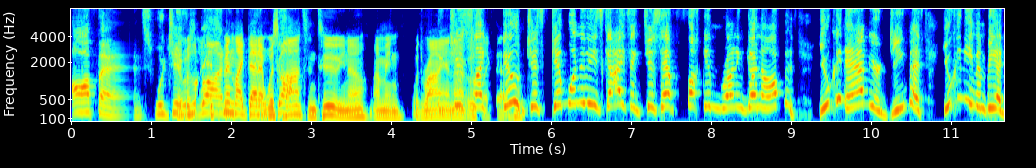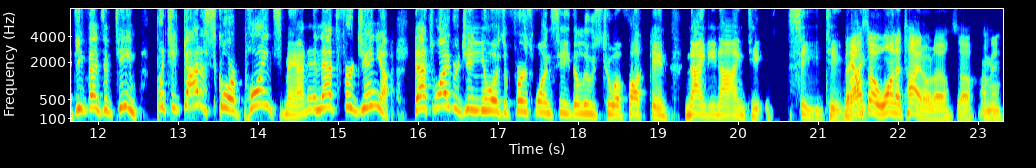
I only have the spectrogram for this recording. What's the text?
offense, which is It was. run It's been like that at and gun. Wisconsin too. You know, I mean, with Ryan, It's uh, it just was like, that. dude, just get one of these guys that just have fucking running gun offense. You can have your defense. You can even be a defensive team, but you got to score points, man. And that's Virginia. That's why Virginia was the first one seed to lose to a fucking 99 te- seed team. They right? also won a title though, so I mean,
